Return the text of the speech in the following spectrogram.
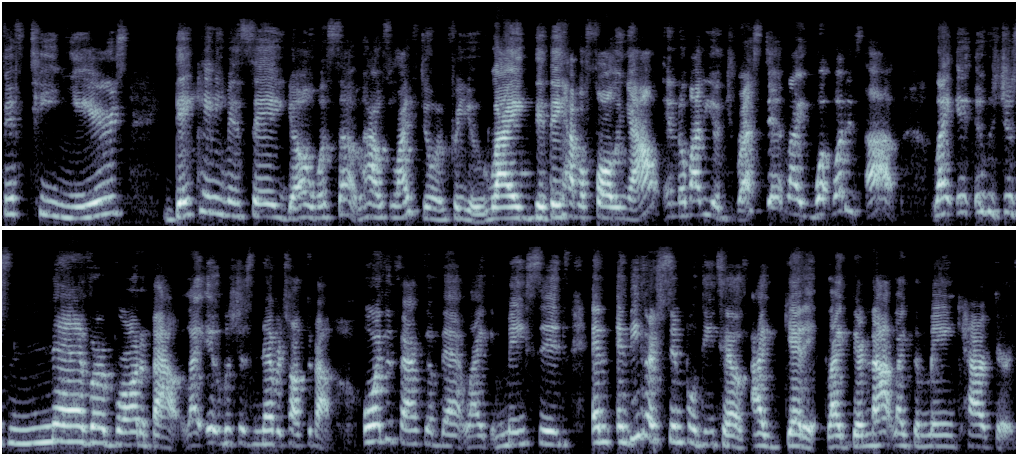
15 years, they can't even say, yo, what's up? How's life doing for you? Like, did they have a falling out and nobody addressed it? Like, what what is up? Like it, it was just never brought about. Like it was just never talked about or the fact of that like mason and and these are simple details. I get it. Like they're not like the main characters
